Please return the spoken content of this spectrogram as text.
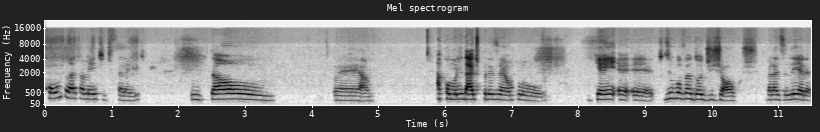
completamente diferente. Então, é, a comunidade, por exemplo, game, é, é, desenvolvedor de jogos brasileira,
